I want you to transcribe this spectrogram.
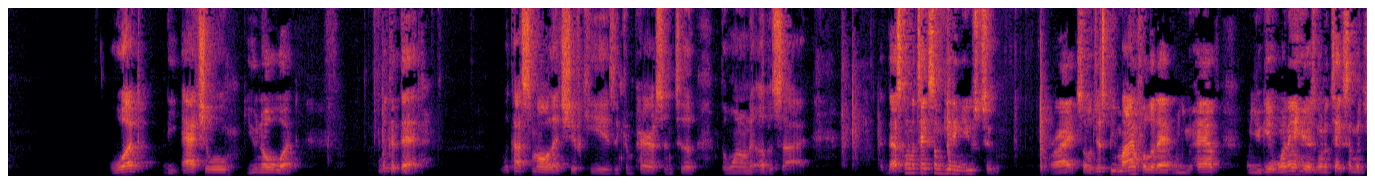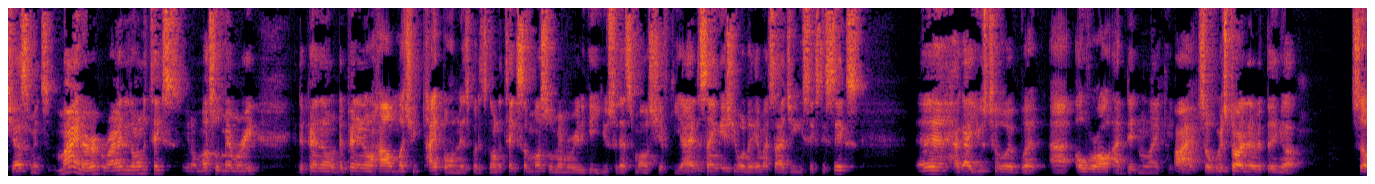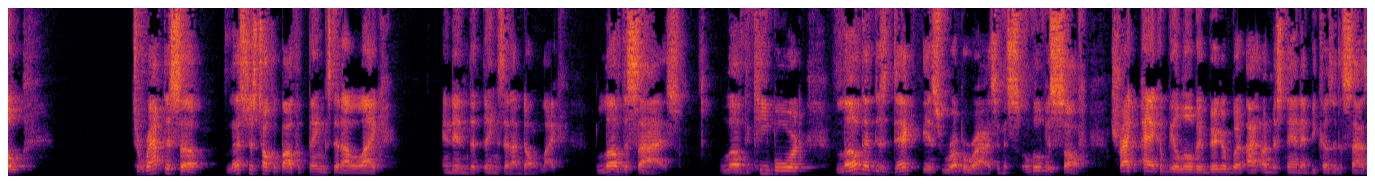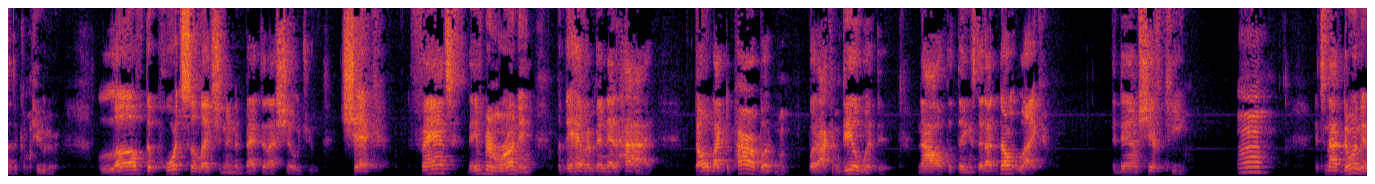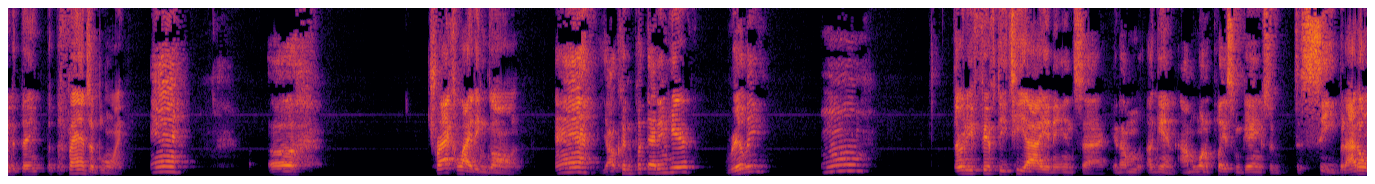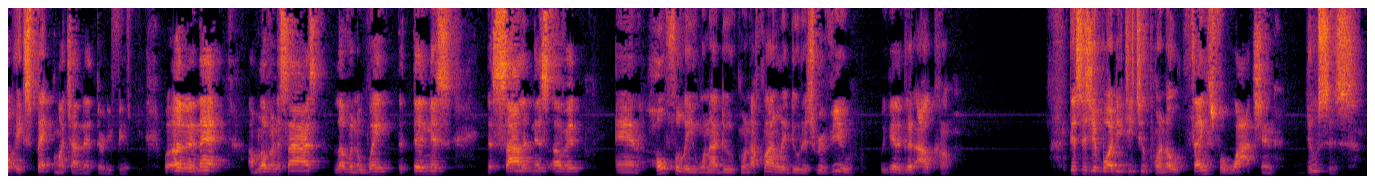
What the actual, you know what? Look at that. Look how small that shift key is in comparison to the one on the other side. That's going to take some getting used to, right? So just be mindful of that when you have, when you get one in here, it's going to take some adjustments. Minor, right? It only takes, you know, muscle memory depending on depending on how much you type on this, but it's going to take some muscle memory to get used to that small shift key. I had the same issue on the MSI GE66. Eh, I got used to it, but I, overall, I didn't like it. All right, so we're starting everything up. So to wrap this up, let's just talk about the things that I like and then the things that I don't like. Love the size. Love the keyboard. Love that this deck is rubberized and it's a little bit soft. Trackpad could be a little bit bigger, but I understand that because of the size of the computer. Love the port selection in the back that I showed you. Check. Fans, they've been running, but they haven't been that high. Don't like the power button, but I can deal with it. Now, the things that I don't like. The damn shift key. Mm, it's not doing anything, but the fans are blowing. Eh. Uh, track lighting gone. Eh, y'all couldn't put that in here? Really? Mm, 3050 Ti in the inside. And I'm again, I'm going to play some games to, to see, but I don't expect much out of that 3050. But other than that, I'm loving the size, loving the weight, the thinness, the solidness of it, and hopefully when I do when I finally do this review, we get a good outcome. This is your boy DT 2.0. Thanks for watching. Deuces.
